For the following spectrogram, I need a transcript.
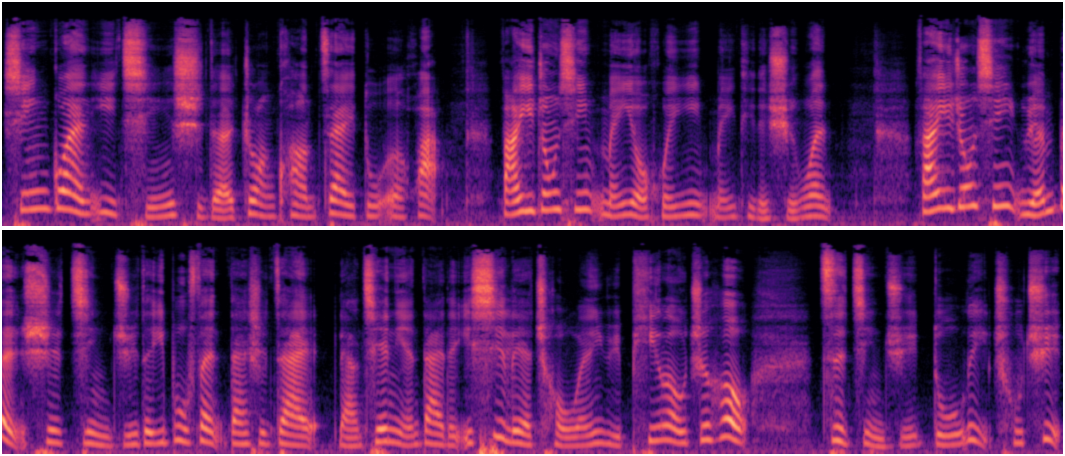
新冠疫情使得状况再度恶化。法医中心没有回应媒体的询问。法医中心原本是警局的一部分，但是在两千年代的一系列丑闻与披露之后，自警局独立出去，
